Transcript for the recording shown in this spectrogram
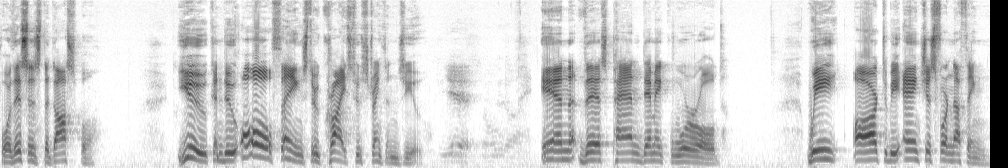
For this is the gospel. You can do all things through Christ who strengthens you. Yes. In this pandemic world. We are to be anxious for nothing,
